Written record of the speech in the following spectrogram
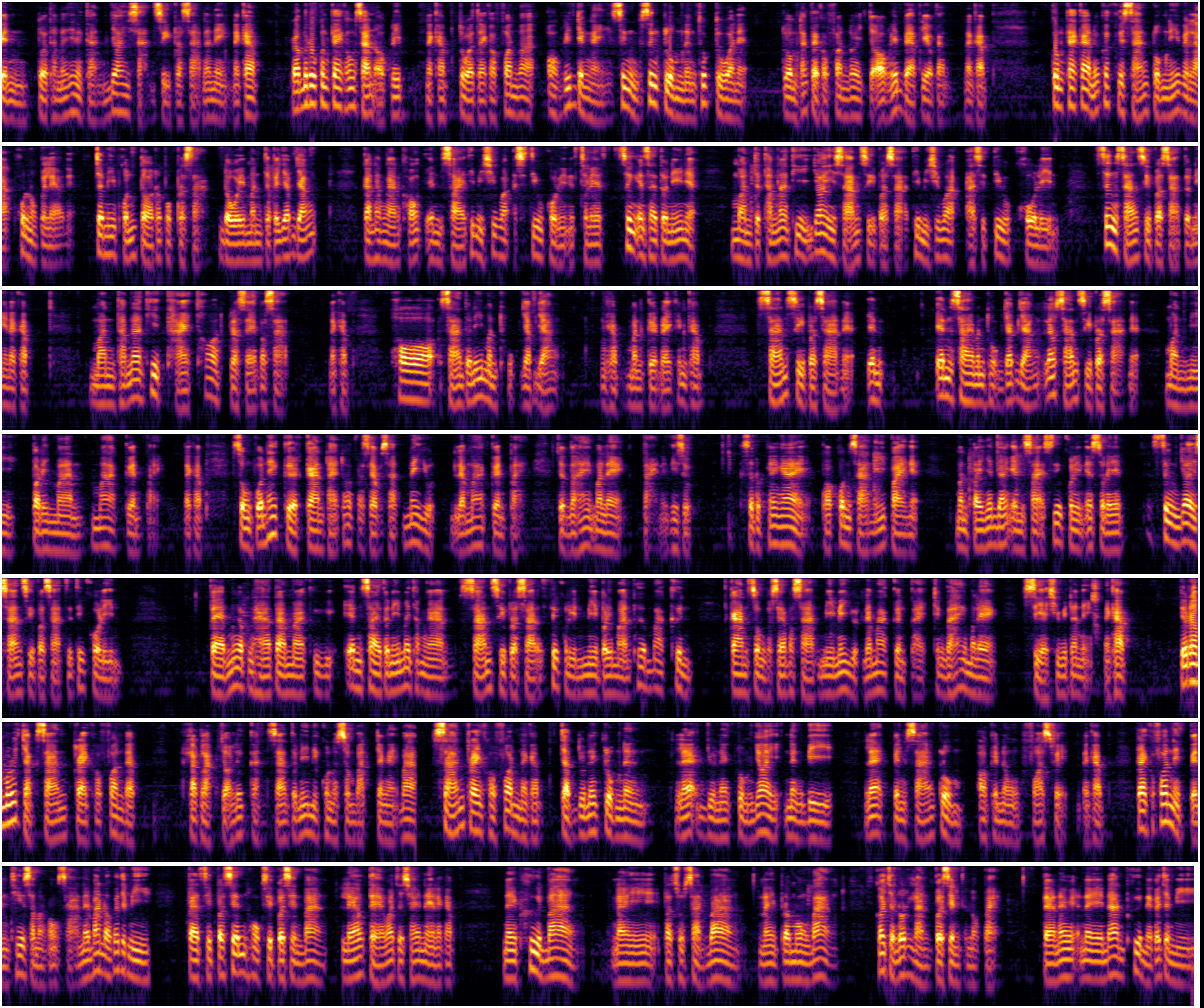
เป็นตัวทำหน้าที่ในการย่อยสารสื่อประสาทนั่นเองนะครับ เรามาดูกลไกของสารออกฤทธิ์นะครับ ตัวไตรโคฟอนว่าออกฤทธิ์ยังไง ซึ่งซึ่งกลุ่มหนึ่งทุกตัวเนี่ยรวมทั้งไตรคอฟอนด้วยจะออกฤทธิ์แบบเดียวกันนะครับ กลไกการนี้ก็คือสารกลุ่มนี้เวลาพ่นลงไปแล้วเนี่ยจะมีผลต่อระบบประสาท โดยมันจะไปยับยั้งการทำงานของเอนไซม์ที่มีชื่อว่าอะซิติลโคลินเอสเตอเรสซึ่งเอนไซม์ตัวนี้เนี่ย มันจะทำหน้าที่ย่อยสารสื่อประสาทที่มีชื่อว่าอะซิติลโคลินซึ่งสารสื่อประสาทตัวนี้นะครับ มันทำหน้าที่ถ่ายทอดกระแสประสาทนะครับ พอสารตัวนี้มันถูกยับยั้งนะครับ มันเกิดอะไรขึ้นครับ สารสื่อประสาทเนี่ยเอนเอนไซม์มันถูกยับยั้ง แล้วสารสื่อประสาทเนี่ยมันมีปริมาณมากเกินไปนะครับ ส่งผลให้เกิดการถ่ายทอดกระแสประสาทไม่หยุดและมากเกินไปจนทำให้มแมลงตายในที่สุด สรุปง่ายๆ พอพ่นสารนี้ไปเนี่ย มันไปยับยั้งเอนไซม์อะซิติลโคลินเอสเตอเรสซึ่งย่อยสารสื่อประสาทอะซิติลโคลิน แต่เมื่อปัญหาตามมาคือเอนไซม์ตัวนี้ไม่ทำงาน สารสื่อประสาทอะซิติลโคลินมีปริมาณเพิ่มมากขึ้น การส่งกระแสประสาทมีไม่หยุดและมากเกินไป จึงทำให้แมลงเสียชีวิตนั่นเองนะครับ เดี๋ยวเรามารู้จักสารไตรคอฟอนแบบหลักๆ เจาะลึกกัน สารตัวนี้มีคุณสมบัติยังไงบ้าง สารไตรคอฟอนนะครับจัดอยู่ในกลุ่มหนึ่ง และอยู่ในกลุ่มย่อย 1B และเป็นสารกลุ่มออร์แกโนฟอสเฟตนะครับไตรคอฟอนเนี่ยเป็นที่สมัครของสารในบ้านเราก็จะมี 80% 60%บ้าง แล้วแต่ว่าจะใช้ในอะไรครับ ในพืชบ้าง ในปศุสัตว์บ้าง ในประมงบ้าง ก็จะลดหลั่นเปอร์เซ็นต์กันลงไป แต่ในในด้านพืชเนี่ยก็จะมี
